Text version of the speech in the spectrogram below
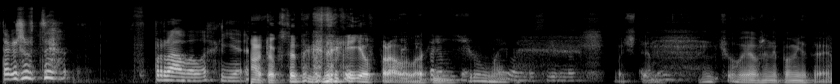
Так що це в правилах є. А, так все таки таке є в правилах. Йо-моє. Бачите, нічого я вже не пам'ятаю.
